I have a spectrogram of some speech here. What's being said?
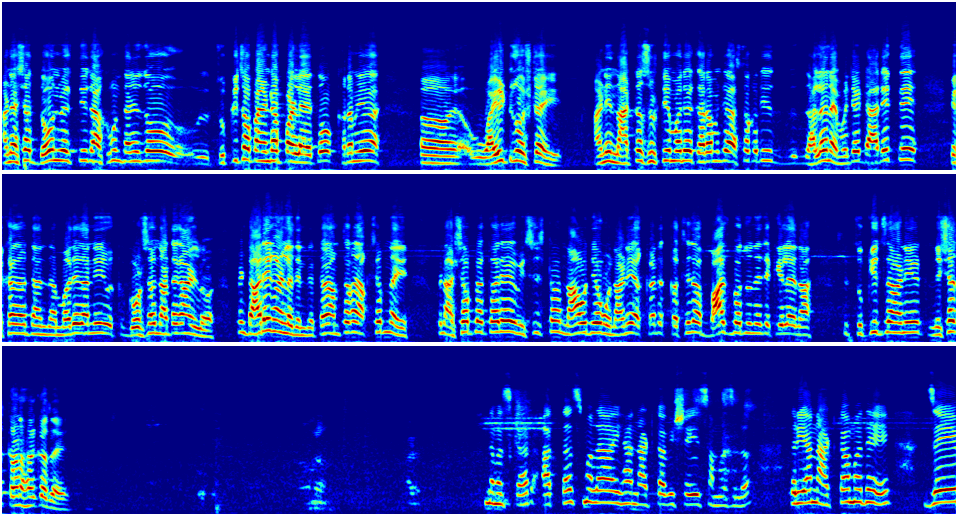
आणि अशा दोन व्यक्ती दाखवून त्यांनी जो चुकीचा पांढरा आहे तो खरं म्हणजे वाईट गोष्ट आहे आणि नाट्यसृष्टीमध्ये खरं म्हणजे असं कधी झालं नाही. म्हणजे डायरेक्ट ते एखाद्या मध्ये त्यांनी गोडसं नाटक आणलं पण डायरेक्ट आणलं त्यांनी. त्याला आमचा काही आक्षेप नाही. पण अशा प्रकारे विशिष्ट नाव देऊन आणि एखाद्या कथेचा बाज बदलून जे केलंय ना ते चुकीचं आणि निषेध करण्यासारखंच आहे. नमस्कार. आत्ताच मला ह्या नाटकाविषयी समजलं. तर या नाटकामध्ये जे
